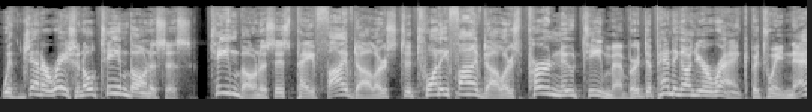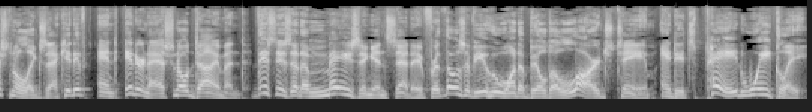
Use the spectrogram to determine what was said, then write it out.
with generational team bonuses. Team bonuses pay $5 to $25 per new team member depending on your rank between National Executive and International Diamond. This is an amazing incentive for those of you who want to build a large team, and it's paid weekly.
